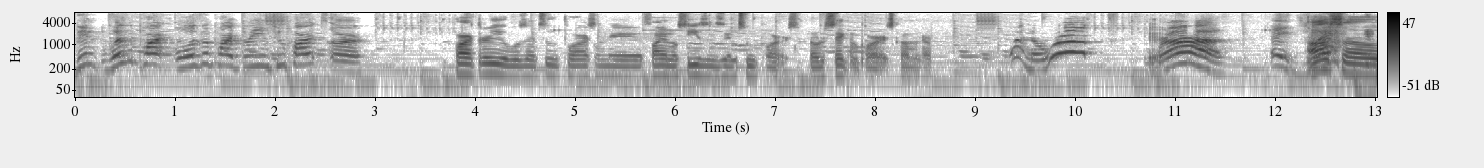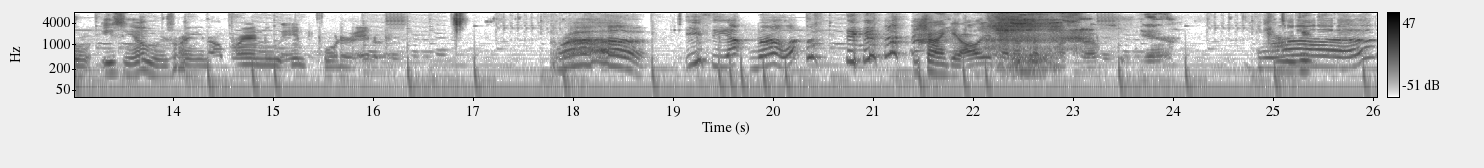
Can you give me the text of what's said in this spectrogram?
Didn't wasn't part wasn't part three in two parts or Part three was in two parts, and then final season's in two parts. So the second part is coming up. what in the world, Yeah. bruh? Hey, Drake- Also, ECM was writing a brand new end for their anime. bruh, EC up, bro. What the? You trying to get all your customers, bro. Yeah. bruh,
